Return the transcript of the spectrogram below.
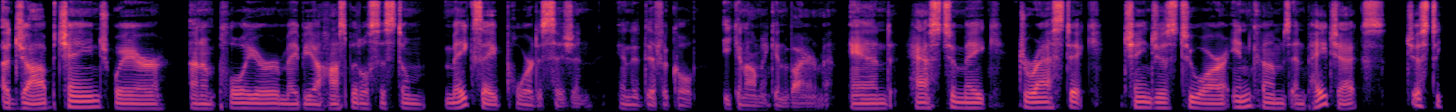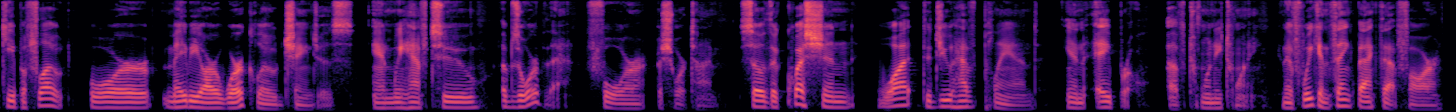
a job change where an employer, maybe a hospital system, makes a poor decision in a difficult economic environment and has to make drastic changes to our incomes and paychecks just to keep afloat. Or maybe our workload changes and we have to absorb that for a short time. So the question what did you have planned in April of 2020? And if we can think back that far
